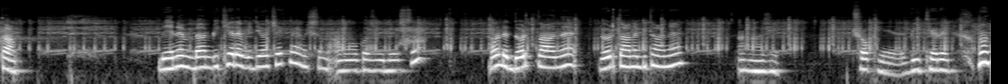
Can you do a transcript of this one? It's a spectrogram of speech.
Tamam. Benim ben bir kere video çekmemiştim o gaz videosu. Böyle dört tane dört tane bir tane enerji. Çok iyi. Bir kere lan,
